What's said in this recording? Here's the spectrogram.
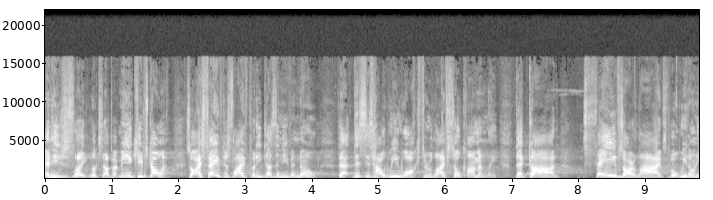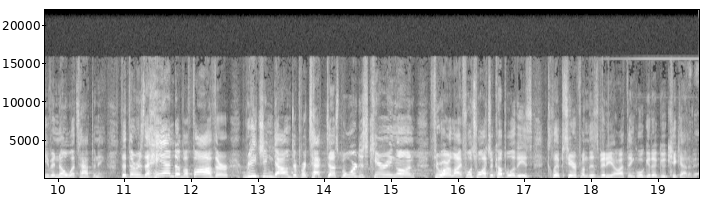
and he just like looks up at me and keeps going. So I saved his life, but he doesn't even know that this is how we walk through life so commonly. That God saves our lives, but we don't even know what's happening. That there is the hand of a father reaching down to protect us, but we're just carrying on through our life. Let's watch a couple of these clips here from this video. I think we'll get a good kick out of it.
